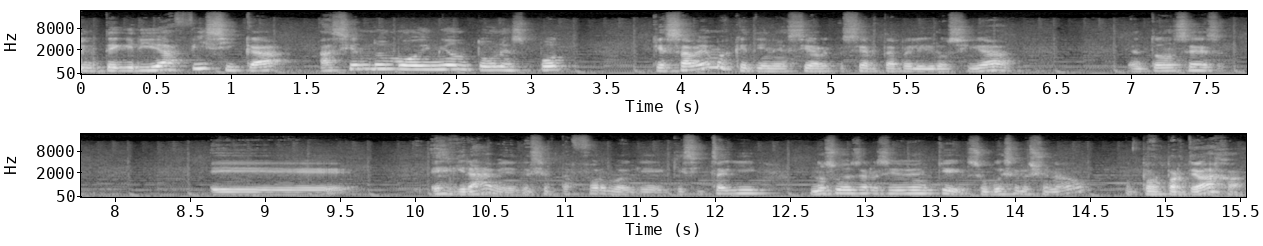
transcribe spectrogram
integridad física haciendo un movimiento, un spot que sabemos que tiene cierta peligrosidad. Entonces, eh, es grave de cierta forma que, que si Chucky no se hubiese recibido en que se hubiese lesionado por parte baja.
